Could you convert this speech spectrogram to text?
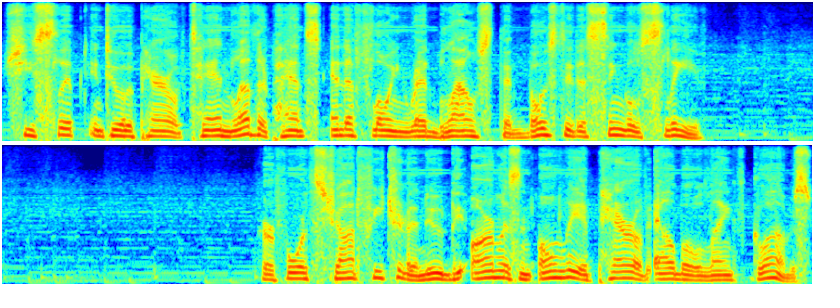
she slipped into a pair of tan leather pants and a flowing red blouse that boasted a single sleeve. Her fourth shot featured a nude the armless and only a pair of elbow-length gloves.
